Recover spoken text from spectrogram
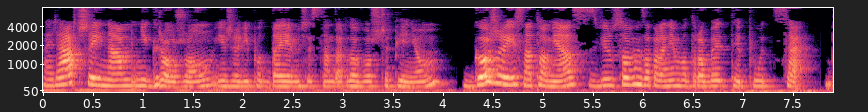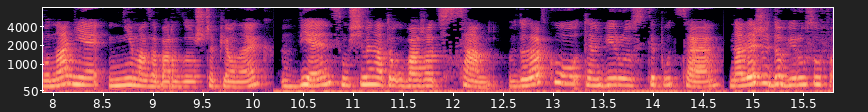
raczej nam nie grożą, jeżeli poddajemy się standardowo szczepieniom. Gorzej jest natomiast z wirusowym zapaleniem wątroby typu C, bo na nie nie ma za bardzo szczepionek, więc musimy na to uważać sami. W dodatku ten wirus typu C należy do wirusów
